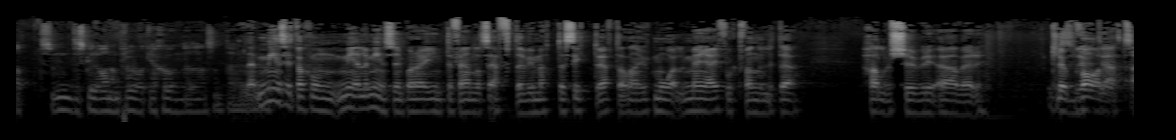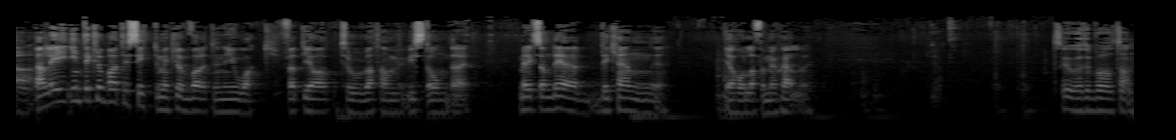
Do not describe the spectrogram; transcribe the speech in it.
Att det skulle vara någon provokation eller något sånt där. Nej, Min situation, eller min syn på det har inte förändrats efter vi mötte City efter att han gjort mål. Men jag är fortfarande lite halvtjurig över klubbvalet. Ja. Eller inte klubbvalet i City, men klubbvalet i New York. För att jag tror att han visste om det där. Men liksom det, det kan jag hålla för mig själv. Ska vi gå till Bolton?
